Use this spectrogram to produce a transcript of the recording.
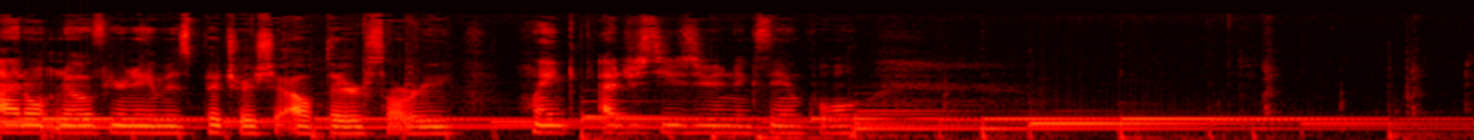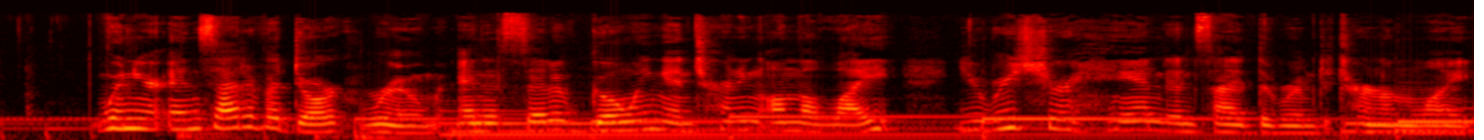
I don't know if your name is Patricia out there. Sorry. Like, I just used you an example When you're inside of a dark room and instead of going and turning on the light, you reach your hand inside the room to turn on the light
